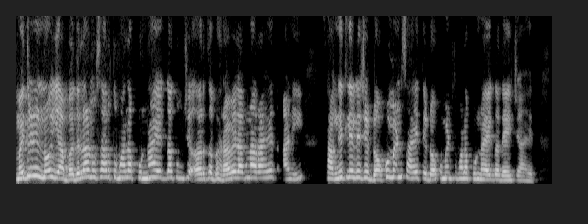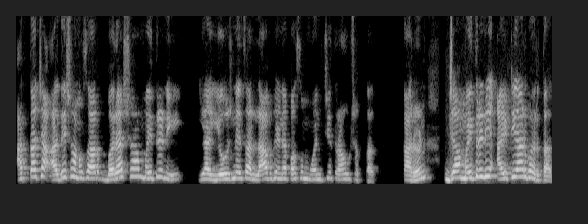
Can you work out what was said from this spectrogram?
मैत्रिणींनो या बदलानुसार तुम्हाला पुन्हा एकदा तुमचे अर्ज भरावे लागणार आहेत आणि सांगितलेले जे डॉक्युमेंट्स आहेत ते डॉक्युमेंट तुम्हाला पुन्हा एकदा द्यायचे आहेत. आत्ताच्या आदेशानुसार बऱ्याचशा मैत्रिणी या योजनेचा लाभ घेण्यापासून वंचित राहू शकतात. कारण ज्या मैत्रिणी आय टी आर भरतात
